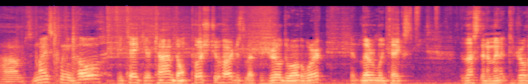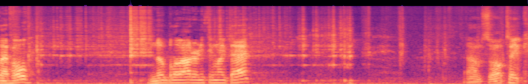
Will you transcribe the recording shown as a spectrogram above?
Um, it's a nice clean hole. If you take your time, don't push too hard. Just let the drill do all the work. It literally takes less than a minute to drill that hole. No blowout or anything like that. Um, so I'll take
